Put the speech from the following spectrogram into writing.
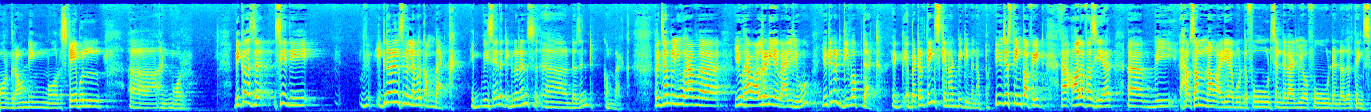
more grounding more stable uh, and more. Because uh, see the ignorance will never come back. We say that ignorance uh, doesn't come back. For example, you have uh, you have already a value. You cannot give up that. A, a better things cannot be given up. You just think of it. Uh, all of us here, uh, we have some now idea about the foods and the value of food and other things.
